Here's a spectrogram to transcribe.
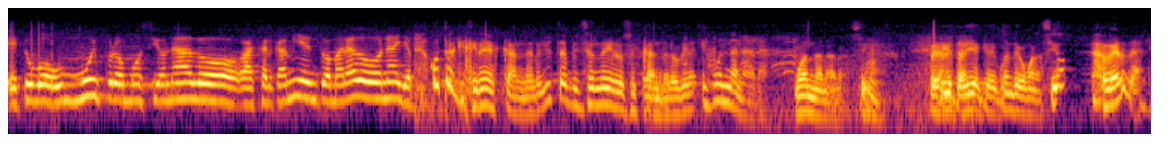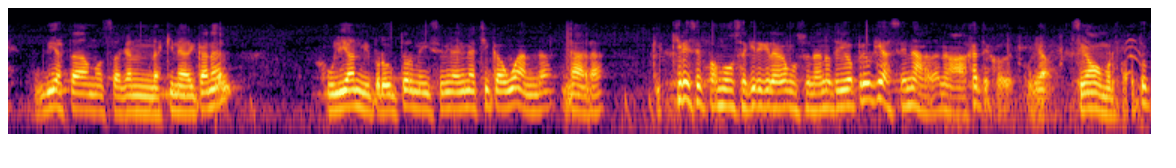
eh, tuvo un muy promocionado acercamiento a Maradona y a... Otra que genera escándalo, yo estaba pensando en los escándalos, que es Wanda Nara. Wanda Nara, sí. pero ¿Querés que diga que te cuente cómo nació? A ver, dale. Un día estábamos acá en la esquina del canal. Julián, mi productor, me dice, mira, hay una chica Wanda, Nara, quiere ser famosa, quiere que le hagamos una nota. Y digo, ¿pero qué hace? Nada. No, déjate joder, Julián. Sigamos morfando.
